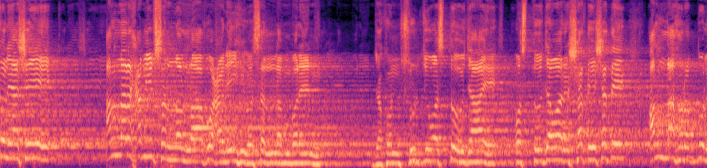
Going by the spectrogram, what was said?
চলে আসে আল্লাহর হাবিব সাল্লাল্লাহু আলাইহি ওয়াসাল্লাম বলেন যখন সূর্য অস্ত যায়, অস্ত যাওয়ার সাথে সাথে আল্লাহ রব্বুল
